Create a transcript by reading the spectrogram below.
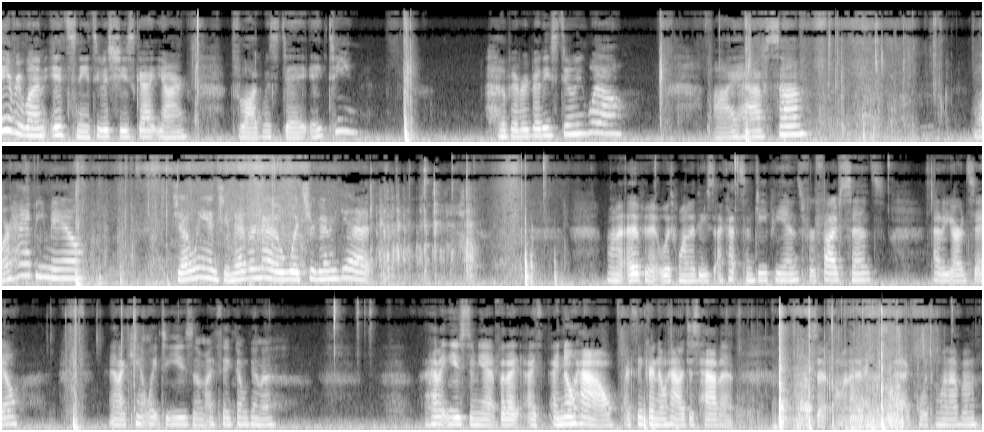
Hey everyone, it's Nancy with She'z Got Yarn, Vlogust Day 18. Hope everybody's doing well. I have some more happy mail. Joann's, you never know what you're gonna get. I'm gonna open it with one of these. I got some DPNs for five cents at a yard sale and I can't wait to use them. I think I'm gonna I haven't used them yet, but I, I, I know how. I think I know how, I just haven't. So I'm gonna open this back with one of them.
